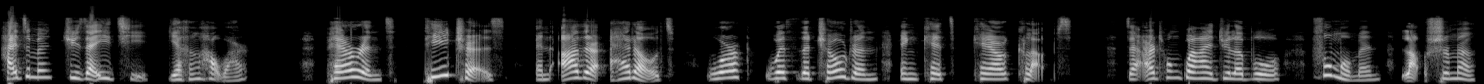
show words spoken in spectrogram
孩子们聚在一起也很好玩。 Parents, teachers, and other adults work with the children in kids care clubs. 在儿童关爱俱乐部，父母们、老师们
